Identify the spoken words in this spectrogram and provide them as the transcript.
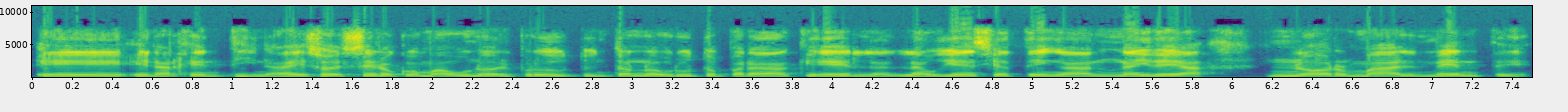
eh, en Argentina. Eso es 0,1 del Producto Interno Bruto para que la, audiencia tenga una idea. Normalmente,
